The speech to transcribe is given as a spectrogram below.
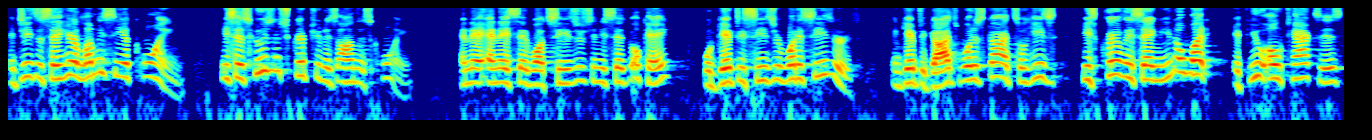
And Jesus said, Here, let me see a coin. He says, Whose inscription is on this coin? And they, and they said, Well, it's Caesar's. And he said, Okay, well, give to Caesar what is Caesar's, and give to God's what is God's. So he's, he's clearly saying, You know what? If you owe taxes,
